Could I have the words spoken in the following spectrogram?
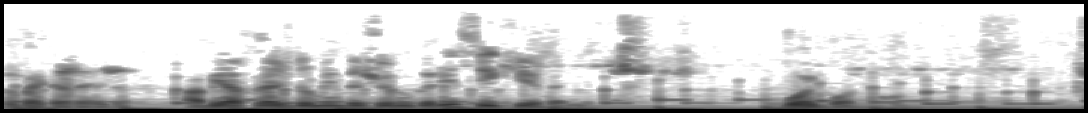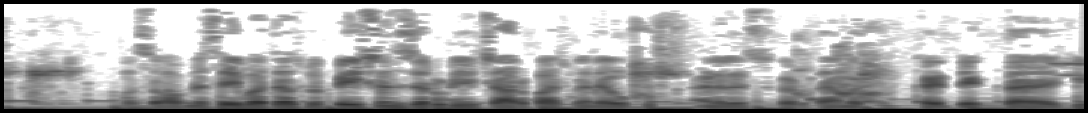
तो बेटर रहेगा। अभी आप फ्रेश डोमेन से शुरू करिए सीखिए पहले। वो इम्पोर्टेंट है। आपने सही बताया उसमें पेशेंस ज़रूरी है। चार पाँच महीने वो एनालिस्ट करता है मतलब देखता है कि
